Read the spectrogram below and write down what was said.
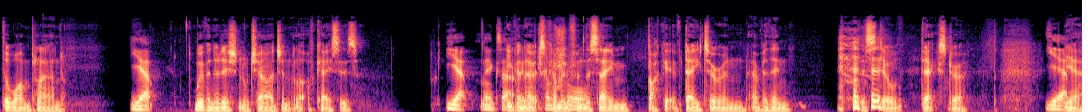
the one plan. Yeah. with an additional charge in a lot of cases, Yeah, exactly. even though it's I'm coming from the same bucket of data and everything. It's still extra. yeah. Yeah.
